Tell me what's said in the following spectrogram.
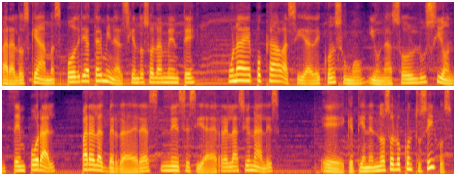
para los que amas podría terminar siendo solamente una época vacía de consumo y una solución temporal para las verdaderas necesidades relacionales eh, que tienes no solo con tus hijos,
